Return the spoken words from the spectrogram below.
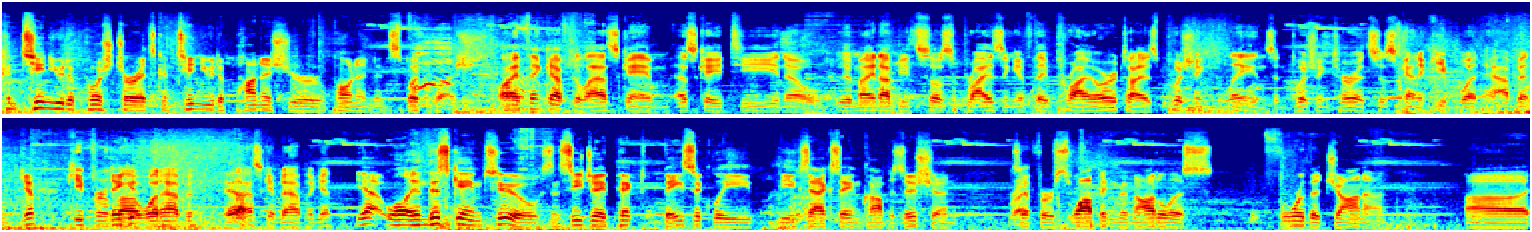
continue to push turrets, continue to punish your opponent in split push. Well, I think after last game, SKT, you know, it might not be so surprising if they prioritize pushing lanes and pushing turrets, just kind of keep what happened. Yep. Keep from uh, what happened yeah. last game to happen again. Yeah, well, in this game too, since CJ picked basically the exact same composition, right. except for swapping the Nautilus for the Janna, uh,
